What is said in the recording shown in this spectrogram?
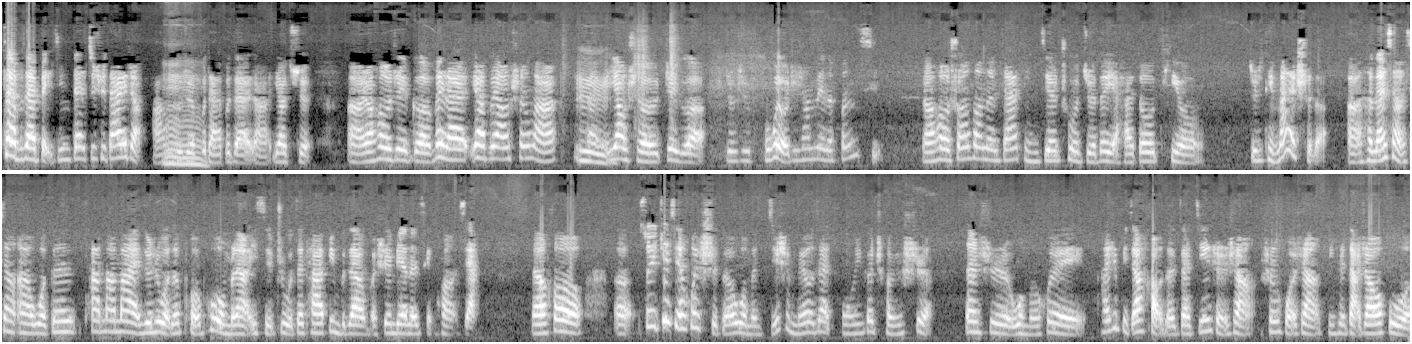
在不在北京待继续待着啊？或者不待不待啊？要去啊？然后这个未来要不要生娃？嗯，要是这个就是不会有这方面的分歧。然后双方的家庭接触，觉得也还都挺就是挺 match 的啊。很难想象啊，我跟他妈妈，也就是我的婆婆，我们俩一起住，在他并不在我们身边的情况下，然后呃，所以这些会使得我们即使没有在同一个城市。但是我们会还是比较好的，在精神上、生活上，平时打招呼、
